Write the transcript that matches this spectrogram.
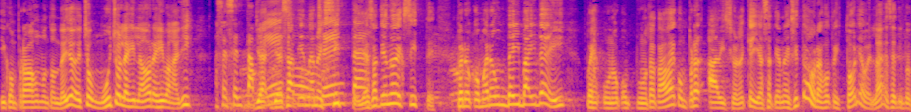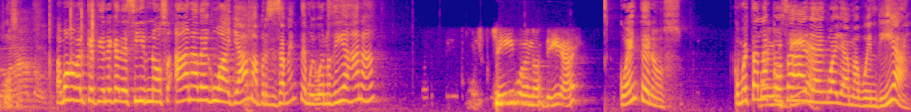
y comprabas un montón de ellos. De hecho, muchos legisladores iban allí. A 60 Ya, pesos. ya esa tienda no 80. existe, ya esa tienda no existe. Pero como era un day by day, pues uno, uno trataba de comprar adicional que ya esa tienda no existe. Ahora es otra historia, ¿verdad? Ese tipo de cosas. Vamos a ver qué tiene que decirnos Ana de Guayama, precisamente. Muy buenos días, Ana. Sí, buenos días. Cuéntenos. ¿Cómo están las cosas días. allá en Guayama? Buen día.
